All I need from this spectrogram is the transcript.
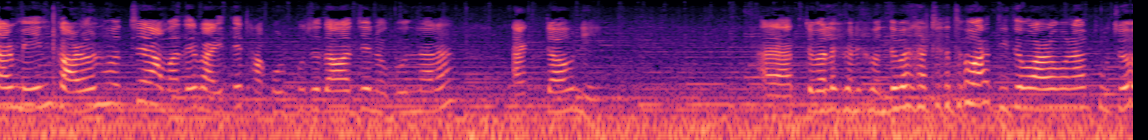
তার মেইন কারণ হচ্ছে আমাদের বাড়িতে ঠাকুর পুজো দেওয়ার যে নকুল নকুলদানা একটাও নেই। আর রাত্রেবেলা শনি সন্ধ্যেবেলাটা তো আর দিতে পারব না পুজো।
